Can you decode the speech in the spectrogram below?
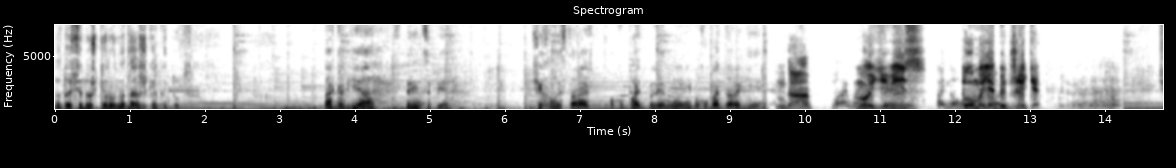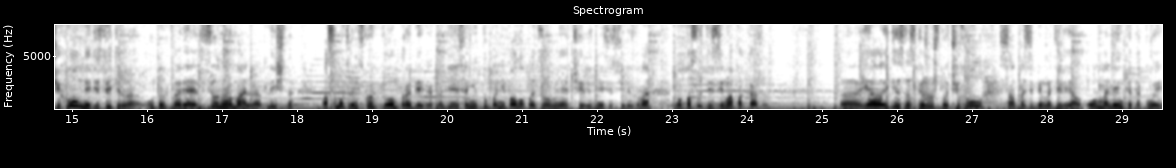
на той сидушке ровно так же, как и тут. Так как я, в принципе, чехлы стараюсь покупать, блин, ну, не покупать дорогие. Да. Мой девиз – думай о бюджете. Чехол мне действительно удовлетворяет. Все нормально, отлично. Посмотрим, сколько он пробегает. Надеюсь, они тупо не полопаются у меня через месяц, через два. Но по сути зима покажет. Э, я единственное скажу, что чехол, сам по себе материал, он маленько такой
